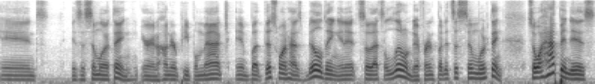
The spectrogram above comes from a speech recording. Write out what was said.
and it's a similar thing. You're in a 100 people match, and but this one has building in it, so that's a little different, but it's a similar thing. So what happened is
